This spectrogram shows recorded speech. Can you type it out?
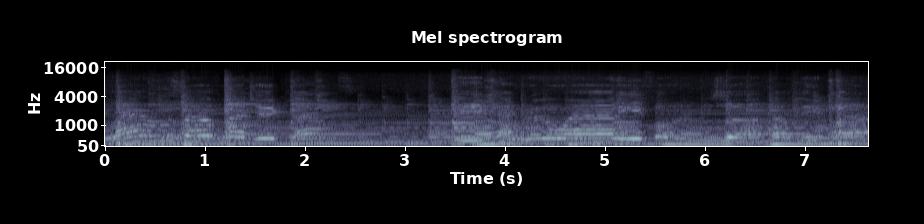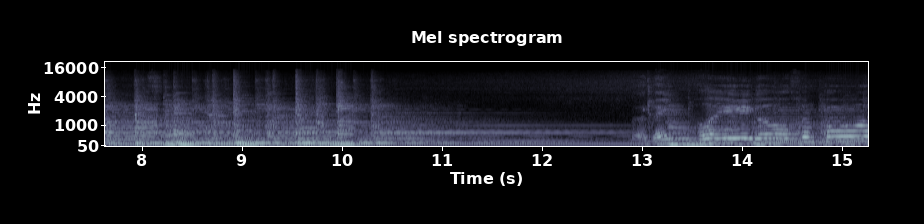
magic of magic lands. We can grow any forms of healthy plants. But they play golf and polo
